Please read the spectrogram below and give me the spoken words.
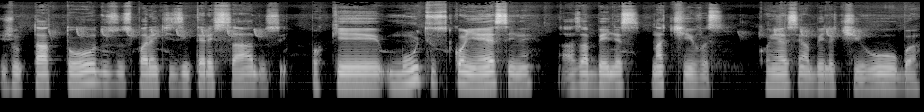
juntar todos os parentes interessados, porque muitos conhecem, né, as abelhas nativas conhecem a abelha tiúba,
